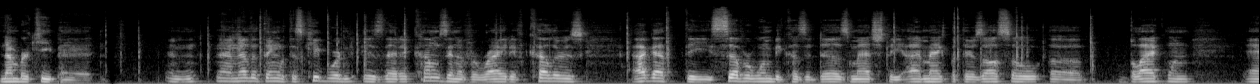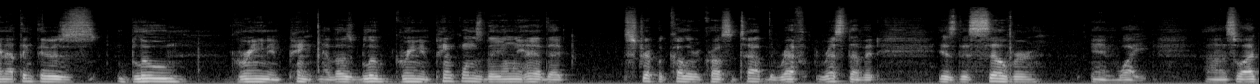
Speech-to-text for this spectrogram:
number keypad. And now another thing with this keyboard is that it comes in a variety of colors. I got the silver one because it does match the iMac, but there's also a black one, and I think there's blue, green and pink. Now those blue, green, and pink ones, they only have that strip of color across the top. The ref, rest of it is this silver and white. Uh, so I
